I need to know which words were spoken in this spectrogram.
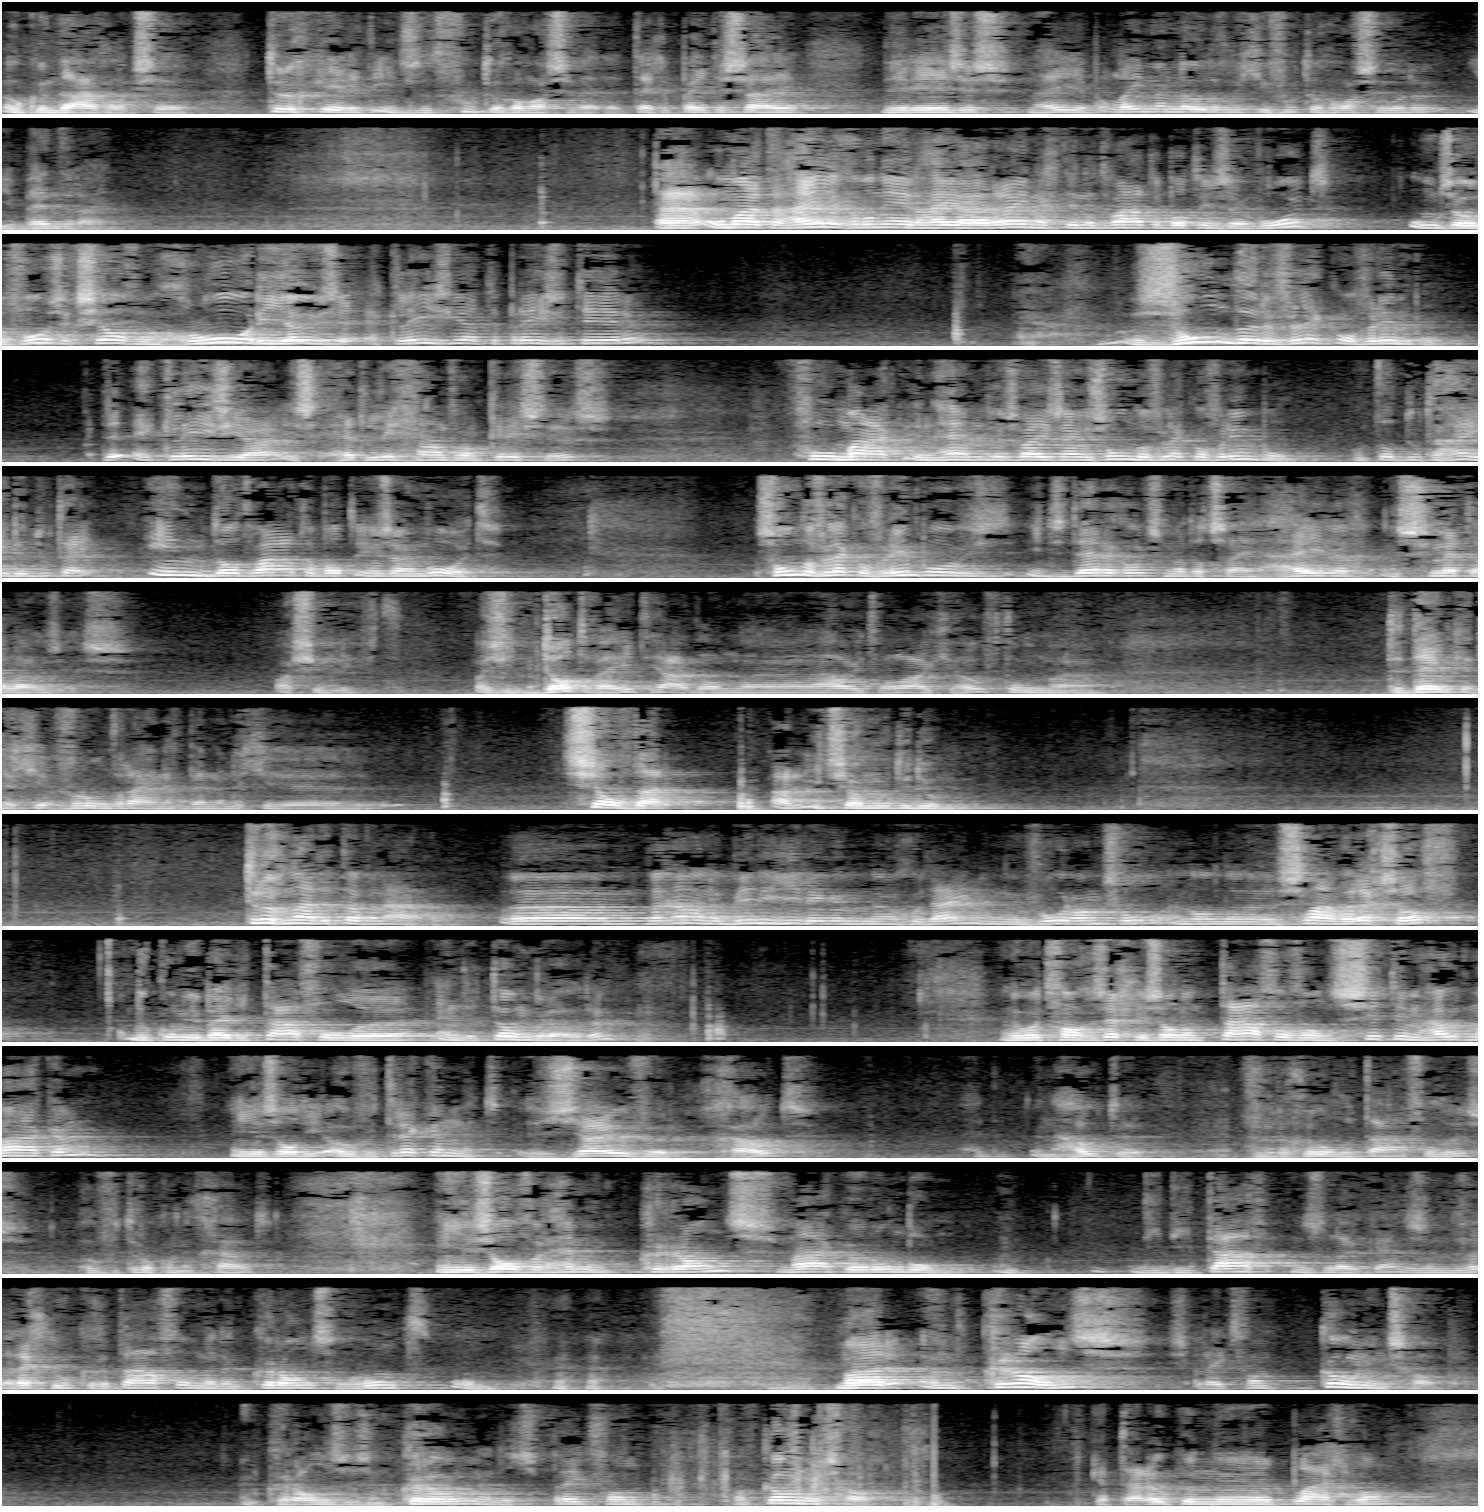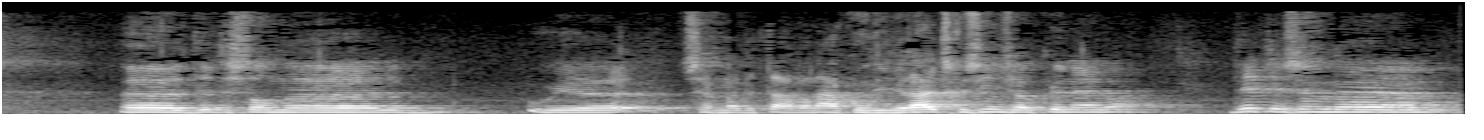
ook een dagelijkse terugkerend iets dat voeten gewassen werden. Tegen Peter zei de heer Jezus, nee, je hebt alleen maar nodig dat je voeten gewassen worden, je bent rein. Uh, om haar te heiligen wanneer hij haar reinigt in het waterbad in zijn woord. Om zo voor zichzelf een glorieuze ecclesia te presenteren. Zonder vlek of rimpel. De ecclesia is het lichaam van Christus. Volmaakt in hem, dus wij zijn zonder vlek of rimpel. Want dat doet hij, dat doet hij in dat waterbad in zijn woord. Zonder vlek of rimpel is iets dergelijks, maar dat zij heilig en smetteloos is. Alsjeblieft. Als je dat weet, ja, dan uh, haal je het wel uit je hoofd om uh, te denken dat je verontreinigd bent en dat je zelf daar aan iets zou moeten doen. Terug naar de tabernakel. Uh, we gaan naar binnen, hier in een gordijn, een voorhangsel, en dan slaan we rechtsaf. Dan kom je bij de tafel en de toonbroden. En er wordt van gezegd, je zal een tafel van sittimhout maken. En je zal die overtrekken met zuiver goud. Een houten vergulde tafel dus, overtrokken met goud. En je zal voor hem een krans maken rondom. Die, die tafel, dat is leuk hè, dat is een rechthoekige tafel met een krans rondom. maar een krans spreekt van koningschap. Een krans is een kroon en dat spreekt van, van koningschap. Ik heb daar ook een uh, plaatje van. Uh, dit is dan uh, hoe je zeg maar, de tabernakel die eruit gezien zou kunnen hebben. Dit is een,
